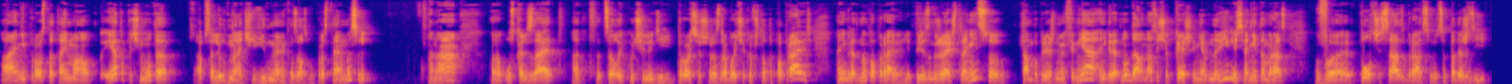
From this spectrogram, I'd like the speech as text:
а не просто тайм-аут. И это почему-то абсолютно очевидная, казалось бы, простая мысль, она ускользает от целой кучи людей. Просишь разработчиков что-то поправить, они говорят, мы поправили. Перезагружаешь страницу, там по-прежнему фигня, они говорят, ну да, у нас еще кэши не обновились, они там раз в полчаса сбрасываются, подожди.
